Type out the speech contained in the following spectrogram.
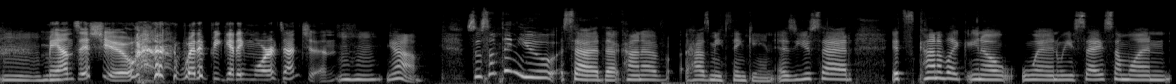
mm-hmm. man's issue, would it be getting more attention? Mm-hmm. Yeah. So, something you said that kind of has me thinking is you said it's kind of like, you know, when we say someone,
